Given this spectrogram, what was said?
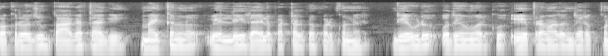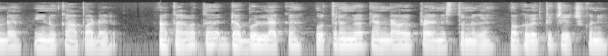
ఒకరోజు బాగా తాగి మైకంలో వెళ్ళి రైలు పట్టాలపై పడుకున్నారు. దేవుడు ఉదయం వరకు ఏ ప్రమాదం జరగకుండా ఈయన కాపాడారు. ఆ తర్వాత డబ్బులు లేక ఉత్తరంగా కెనడా వైపు ప్రయాణిస్తుండగా ఒక వ్యక్తి చేర్చుకుని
